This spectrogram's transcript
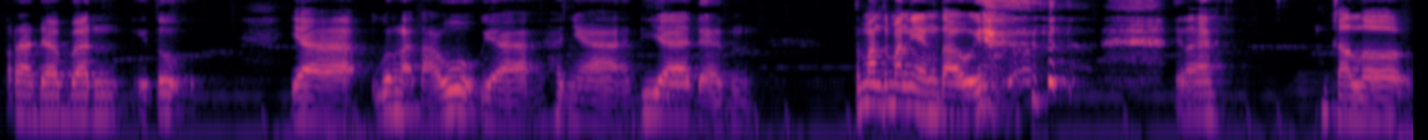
peradaban itu ya gue nggak tahu ya hanya dia dan teman-teman yang tahu ya. Nah kalau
